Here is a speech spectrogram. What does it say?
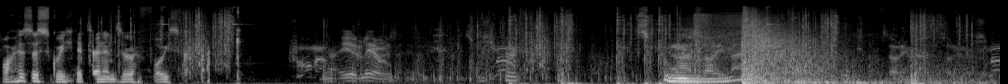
Why does the squeaker turn into a voice crack? Right here, Leo, is it? Squeaker. Ah, sorry, man. Sorry, man. Sorry, man.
